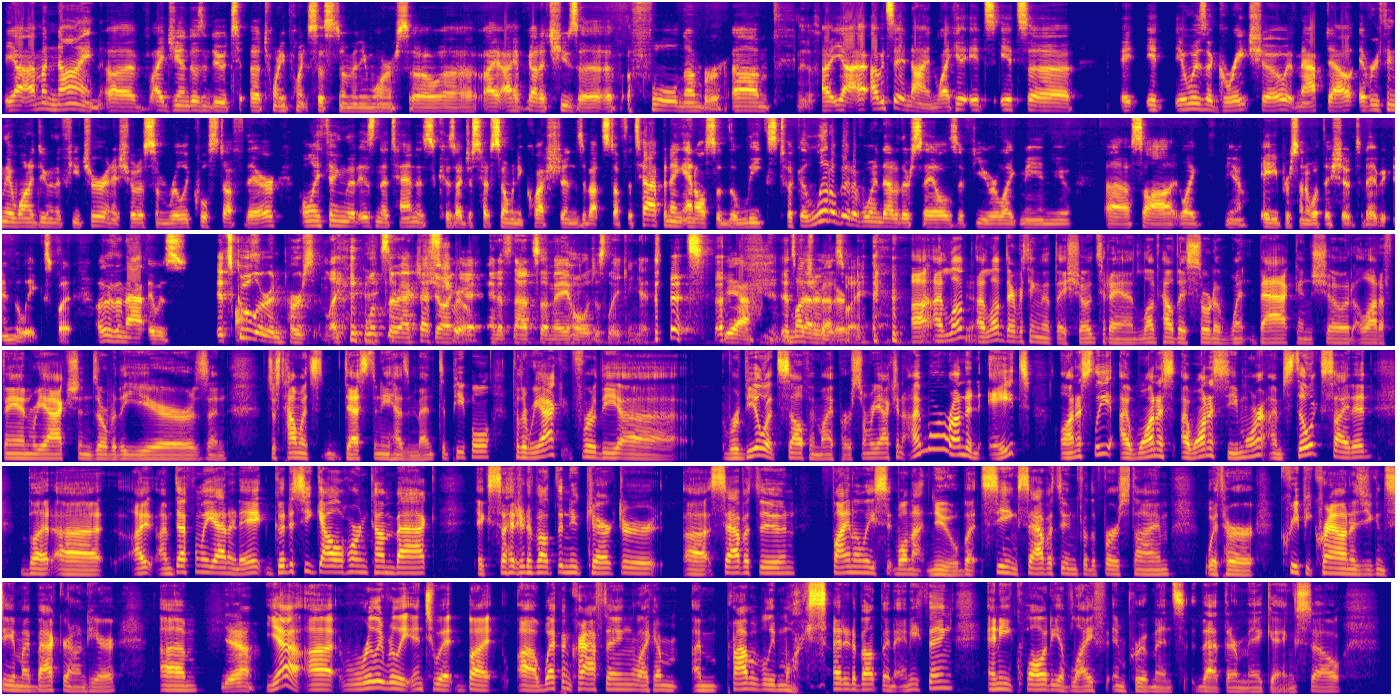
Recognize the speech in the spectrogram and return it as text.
Yeah, I'm a nine. Uh, IGN doesn't do a, t- a 20 point system anymore. So uh, I, I've got to choose a, a full number. Um, Yeah. uh, yeah, I, I would say a nine. Like it, it's, it's a, it, it, it was a great show. It mapped out everything they want to do in the future and it showed us some really cool stuff there. Only thing that isn't a 10 is because I just have so many questions about stuff that's happening. And also the leaks took a little bit of wind out of their sails if you were like me and you uh, saw like, you know, 80% of what they showed today in the leaks. But other than that, it was It's cooler in person, like once they're actually showing true. it, and it's not some a hole just leaking it. it's yeah, it's much better, this way. Uh, I loved Yeah. I loved everything that they showed today. And I love how they sort of went back and showed a lot of fan reactions over the years and just how much Destiny has meant to people. For the react for the uh reveal itself and my personal reaction, I'm more around an eight. Honestly, I want to I want to see more. I'm still excited, but uh I, I'm definitely at an eight. Good to see Gjallarhorn come back. Excited about the new character, uh Savathun finally see, well not new but seeing Savathun for the first time with her creepy crown as you can see in my background here um yeah. yeah uh really really into it but uh weapon crafting like i'm i'm probably more excited about than anything any quality of life improvements that they're making so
